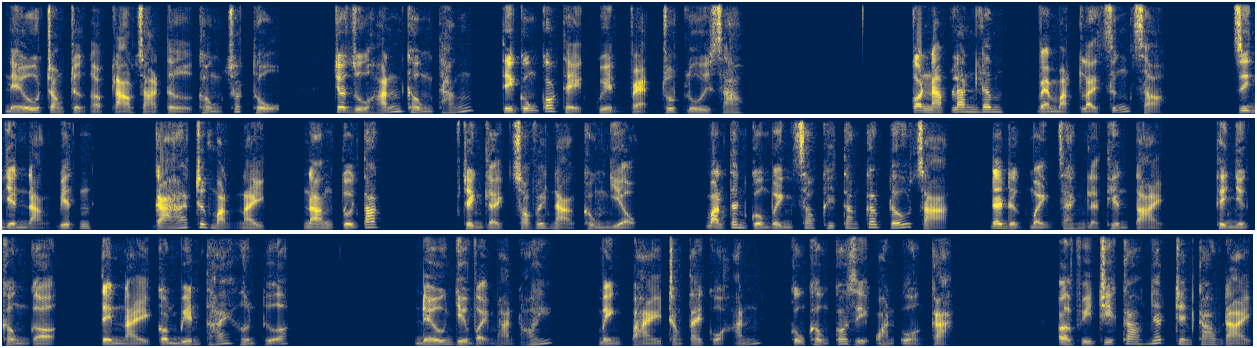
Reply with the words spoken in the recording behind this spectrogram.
Nếu trong trường hợp lão gia tử không xuất thủ, cho dù hắn không thắng thì cũng có thể quyền vẹn rút lui sao? Còn nạp lan lâm, vẻ mặt lại sững sở. Dĩ nhiên nàng biết, gá trước mặt này, nàng tuổi tác trình lệch so với nàng không nhiều. Bản thân của mình sau khi tăng cấp đấu giả đã được mệnh danh là thiên tài, thế nhưng không ngờ tên này còn biến thái hơn nữa. Nếu như vậy mà nói, mình bài trong tay của hắn cũng không có gì oan uổng cả. Ở vị trí cao nhất trên cao đài,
